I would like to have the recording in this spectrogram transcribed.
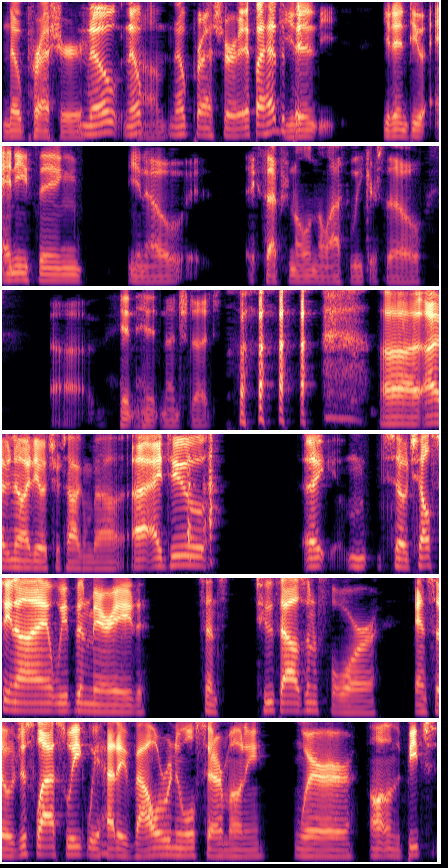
No pressure. no, no, Um, no pressure. If I had to you pick, didn't. You didn't do anything, you know, exceptional in the last week or so. Uh, hint, hint, nudge, nudge. uh, I have no idea what you're talking about. I, I do. uh, so Chelsea and I, we've been married since 2004, and so just last week we had a vow renewal ceremony where on the beach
